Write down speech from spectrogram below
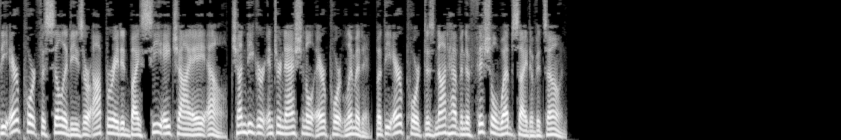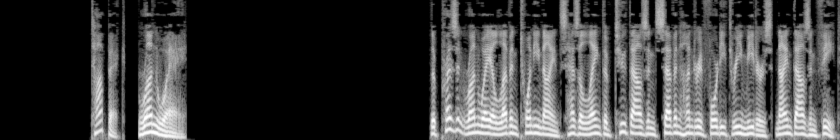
The airport facilities are operated by CHIAL Chandigarh International Airport Limited but the airport does not have an official website of its own. Runway The present runway 1129 has a length of 2,743 metres 9,000 feet.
